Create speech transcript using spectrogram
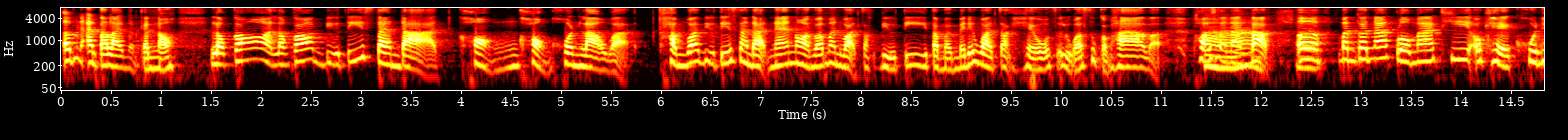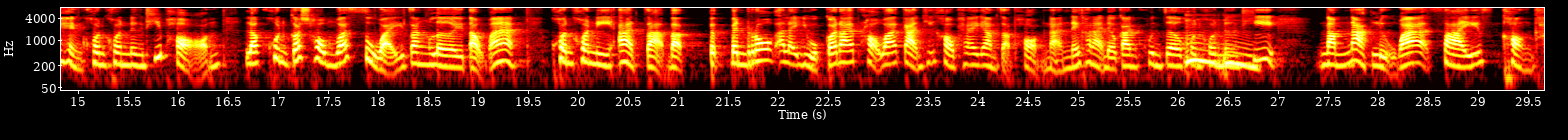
เออมันอันตรายเหมือนกันเนาะแล้วก็แล้วก็ beauty standard ของของคนเราอะคำว่า beauty standard แน่นอนว่ามันวัดจาก beauty แต่มันไม่ได้วัดจาก health หรือว่าสุขภาพอะเพราะฉะนั้นแบบใช่เออ มันก็น่ากลัวมากที่ โอเค คุณเห็นคนคนหนึ่งที่ผอม แล้วคุณก็ชมว่าสวยจังเลย แต่ว่าคนคนนี้อาจจะแบบเป็นเป็นโรคอะไรอยู่ก็ได้เพราะว่าการที่เขาพยายามจะผอมนั้น ในขณะเดียวกันคุณเจอคนอืมคนหนึ่งอืมที่ น้ำหนักหรือว่าไซส์ของข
